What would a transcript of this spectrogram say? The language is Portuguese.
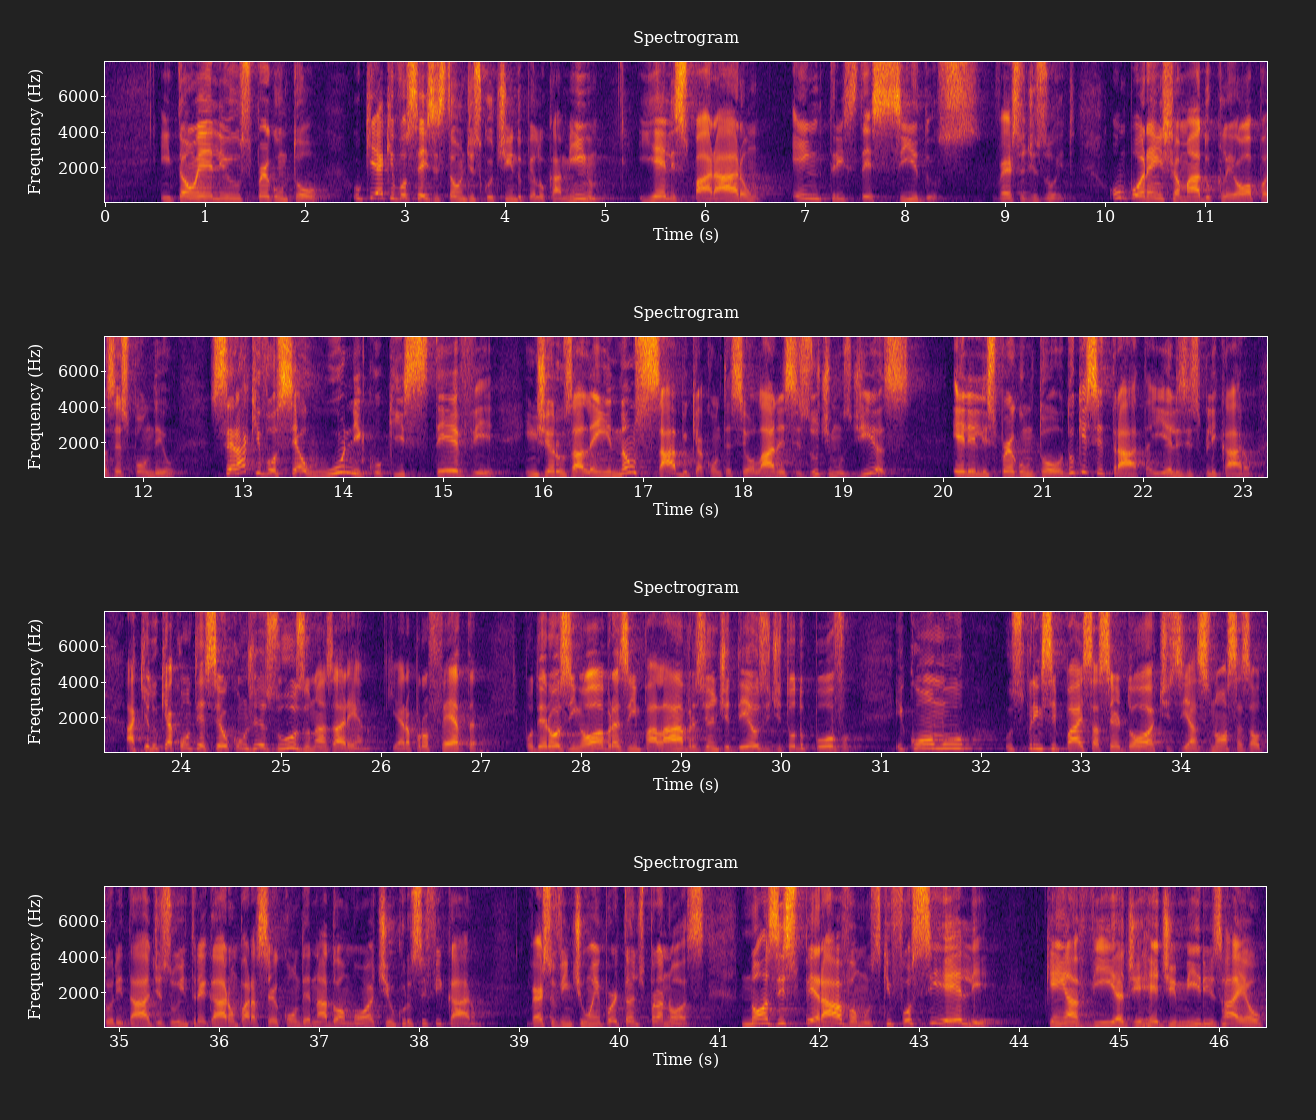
Então ele os perguntou: O que é que vocês estão discutindo pelo caminho? e eles pararam entristecidos. Verso 18. Um, porém, chamado Cleopas respondeu: Será que você é o único que esteve em Jerusalém e não sabe o que aconteceu lá nesses últimos dias? Ele lhes perguntou: Do que se trata? E eles explicaram: Aquilo que aconteceu com Jesus o Nazareno, que era profeta, poderoso em obras e em palavras diante de Deus e de todo o povo, e como os principais sacerdotes e as nossas autoridades o entregaram para ser condenado à morte e o crucificaram. Verso 21 é importante para nós. Nós esperávamos que fosse ele quem havia de redimir Israel.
